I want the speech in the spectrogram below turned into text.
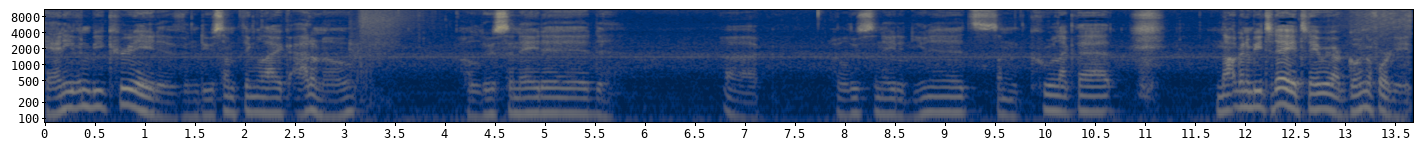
can even be creative and do something like I don't know, hallucinated, uh, hallucinated units, something cool like that. Not going to be today. Today we are going to four gate.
